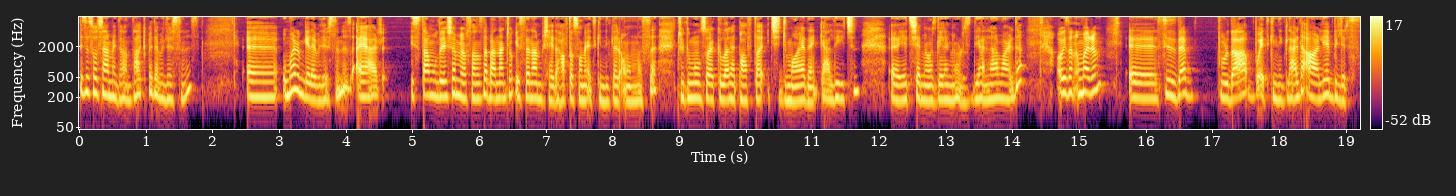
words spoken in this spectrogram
bizi sosyal medyadan takip edebilirsiniz. Ee, umarım gelebilirsiniz. Eğer İstanbul'da yaşamıyorsanız da benden çok istenen bir şeydi hafta sonu etkinlikleri olması. Çünkü Moon Circle'lar hep hafta içi cumaya denk geldiği için e, yetişemiyoruz gelemiyoruz diyenler vardı. O yüzden umarım e, siz de burada bu etkinliklerde ağırlayabiliriz.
